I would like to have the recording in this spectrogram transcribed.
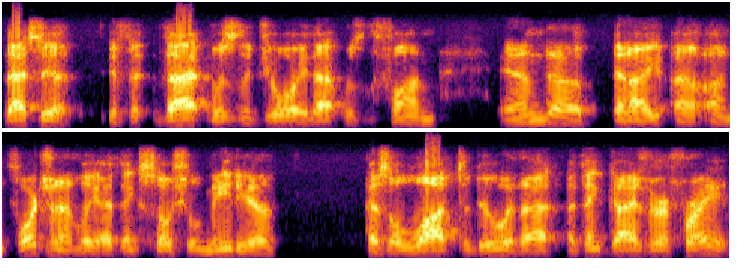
that's it. If it, that was the joy, that was the fun, and uh, and I uh, unfortunately I think social media has a lot to do with that. I think guys are afraid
